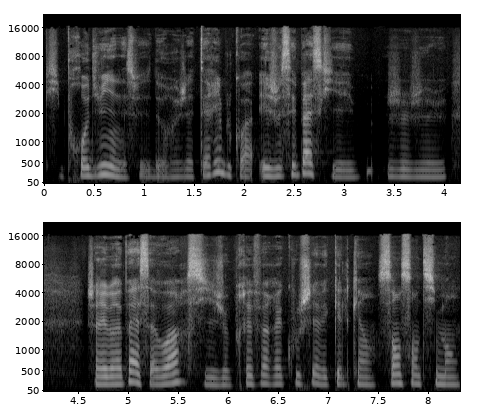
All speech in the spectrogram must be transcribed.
qui produit une espèce de rejet terrible, quoi. Et je sais pas ce qui est. Je, je, pas à savoir si je préférerais coucher avec quelqu'un sans sentiment,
